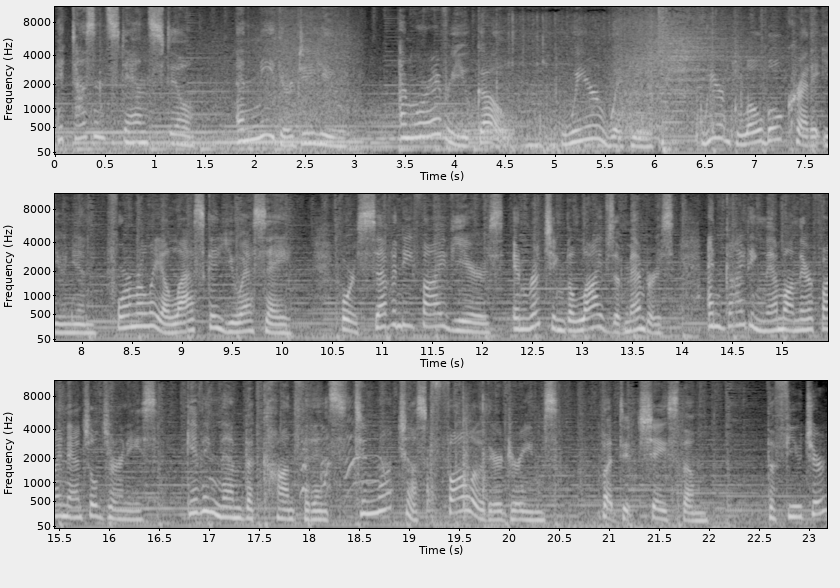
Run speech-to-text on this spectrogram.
it doesn't stand still, and neither do you. And wherever you go, we're with you. We're Global Credit Union, formerly Alaska USA. For 75 years, enriching the lives of members and guiding them on their financial journeys, giving them the confidence to not just follow their dreams, but to chase them. The future?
